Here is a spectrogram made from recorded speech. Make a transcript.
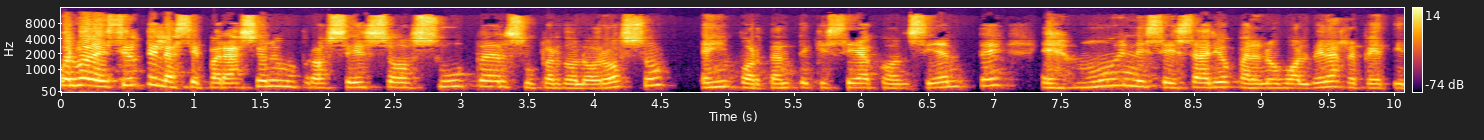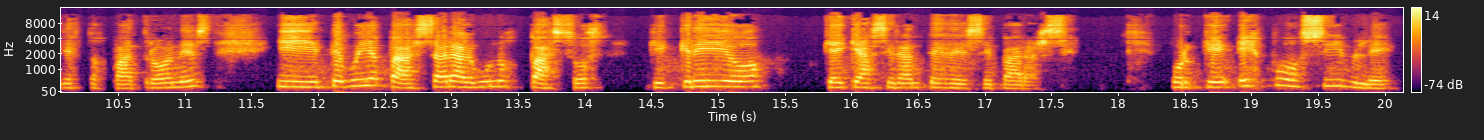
Vuelvo a decirte, la separación es un proceso súper, súper doloroso. Es importante que sea consciente, es muy necesario para no volver a repetir estos patrones y te voy a pasar algunos pasos que creo que hay que hacer antes de separarse, porque es posible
